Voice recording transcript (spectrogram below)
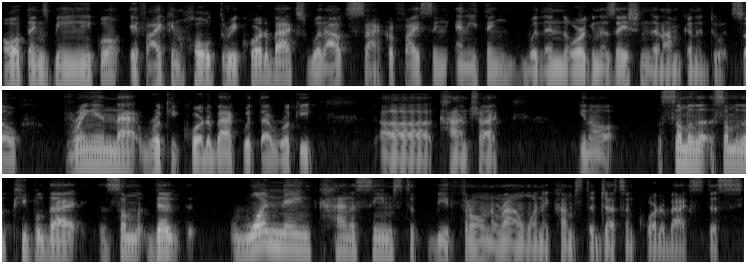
all things being equal, if I can hold three quarterbacks without sacrificing anything within the organization, then I'm going to do it. So bring in that rookie quarterback with that rookie uh, contract. You know, some of the some of the people that some there one name kind of seems to be thrown around when it comes to Jets and quarterbacks this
